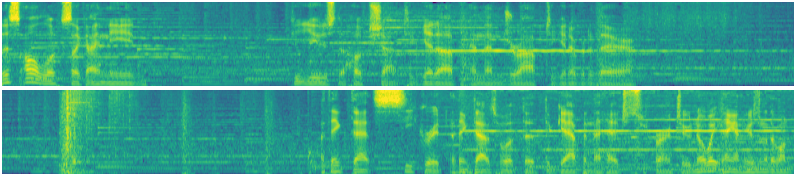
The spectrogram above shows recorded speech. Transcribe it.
This all looks like I need to use the hook shot to get up and then drop to get over to there. I think that's secret. I think that's what the, the gap in the hedge is referring to. No, wait, hang on. Here's another one.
